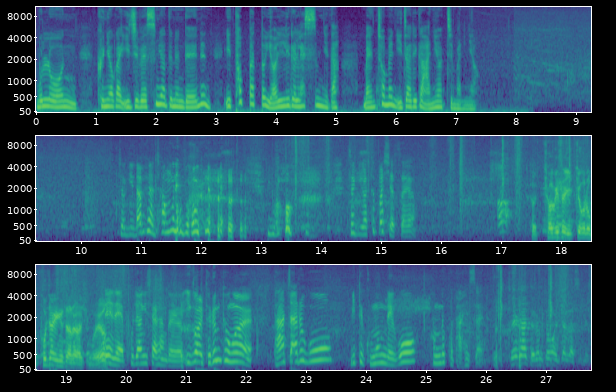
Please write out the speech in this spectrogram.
물론 그녀가 이 집에 스며드는 데에는 이 텃밭도 열일을 했습니다. 맨 처음엔 이 자리가 아니었지만요. 저기 남편 창문에 보이는 뭐 저기가 텃밭이었어요. 그 저기서 이쪽으로 포장 행사를 하신 거예요? 네네 포장이 시작한 거예요. 이걸 드럼통을 다 자르고 밑에 구멍 내고 흙 넣고 다 했어요. 제가 드럼통을 잘랐습니다.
